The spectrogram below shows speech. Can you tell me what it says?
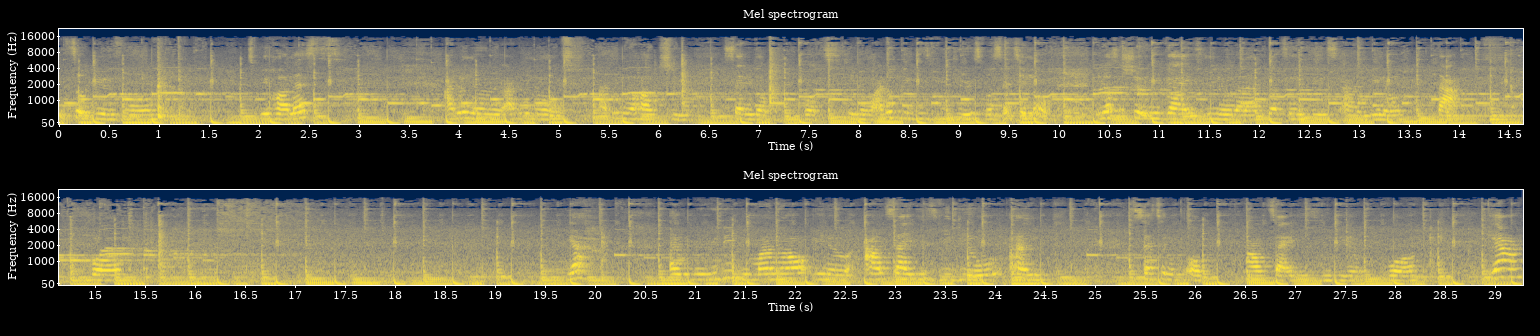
It's so beautiful. To be honest, I don't know. I don't know. I don't know how to set it up, but you know, I don't think this for setting up. It just to show you guys, you know, that I've gotten this and you know that. But yeah I will be reading the manual, you know, outside this video and setting it up outside this video. But yeah,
